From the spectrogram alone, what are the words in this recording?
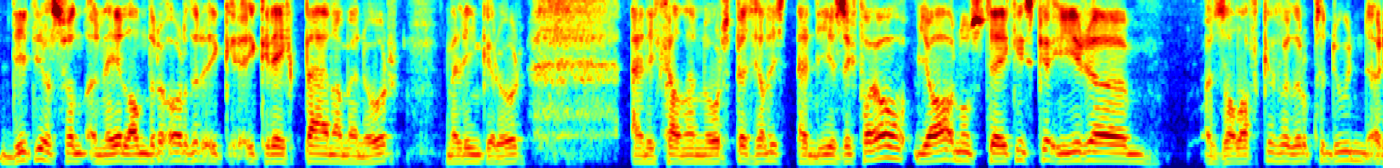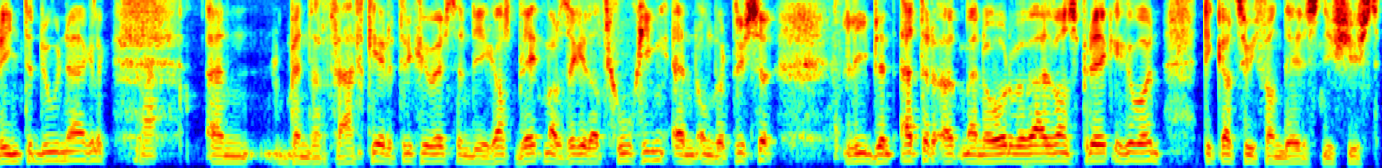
Dit was van een heel andere orde. Ik, ik kreeg pijn aan mijn oor, mijn linkeroor. En ik ga naar een oorspecialist. En die zegt van, oh, ja, een ontstekingsje hier... Een zalfje voor erop te doen, erin te doen eigenlijk. Ja. En ik ben daar vijf keer terug geweest en die gast bleef maar zeggen dat het goed ging. En ondertussen liep de etter uit mijn oor, bij wijze van spreken gewoon. Ik had zoiets van, deze is niet juist.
